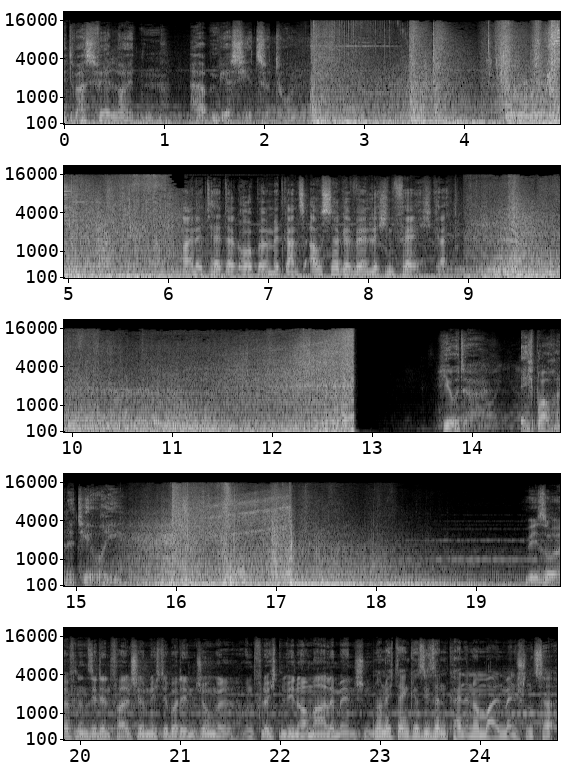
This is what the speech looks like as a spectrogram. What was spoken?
Mit was für Leuten haben wir es hier zu tun? Eine Tätergruppe mit ganz außergewöhnlichen Fähigkeiten. Judah, ich brauche eine Theorie. Wieso öffnen Sie den Fallschirm nicht über dem Dschungel und flüchten wie normale Menschen? Nun, ich denke, Sie sind keine normalen Menschen, Sir.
